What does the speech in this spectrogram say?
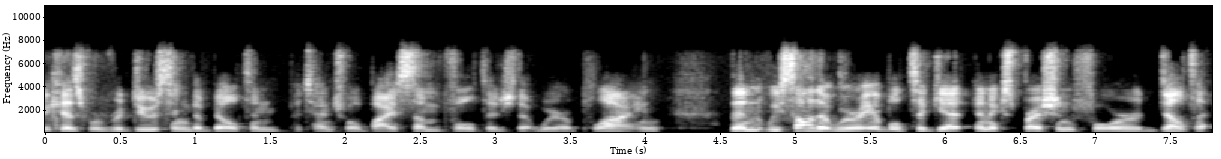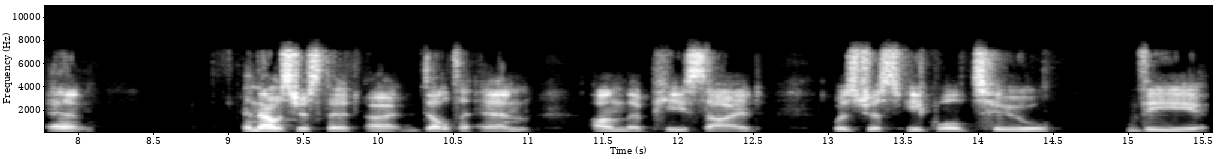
because we're reducing the built-in potential by some voltage that we're applying, then we saw that we were able to get an expression for delta n. And that was just that uh, delta n on the p side was just equal to the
